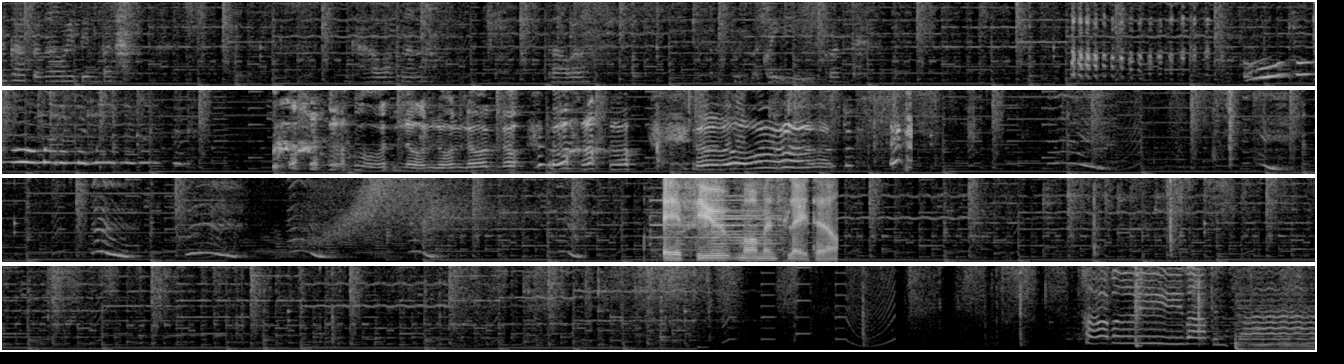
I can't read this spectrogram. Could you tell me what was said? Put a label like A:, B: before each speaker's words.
A: Nakakagawit din pala. Naghawak ng towel. Tapos ako'y iikot. Oh, marami, marami, marami.
B: No, no, no, no.
C: A few moments later.
D: I believe I can fly.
